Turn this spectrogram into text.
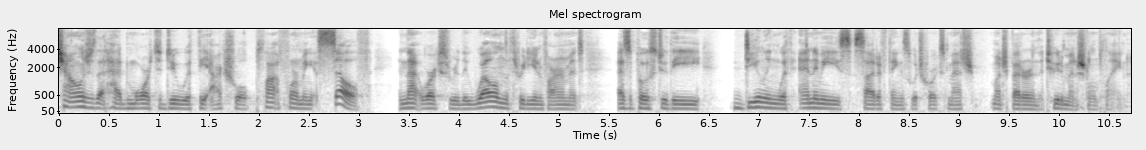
challenges that had more to do with the actual platforming itself, and that works really well in the 3D environment as opposed to the dealing with enemies side of things, which works much much better in the two dimensional plane.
